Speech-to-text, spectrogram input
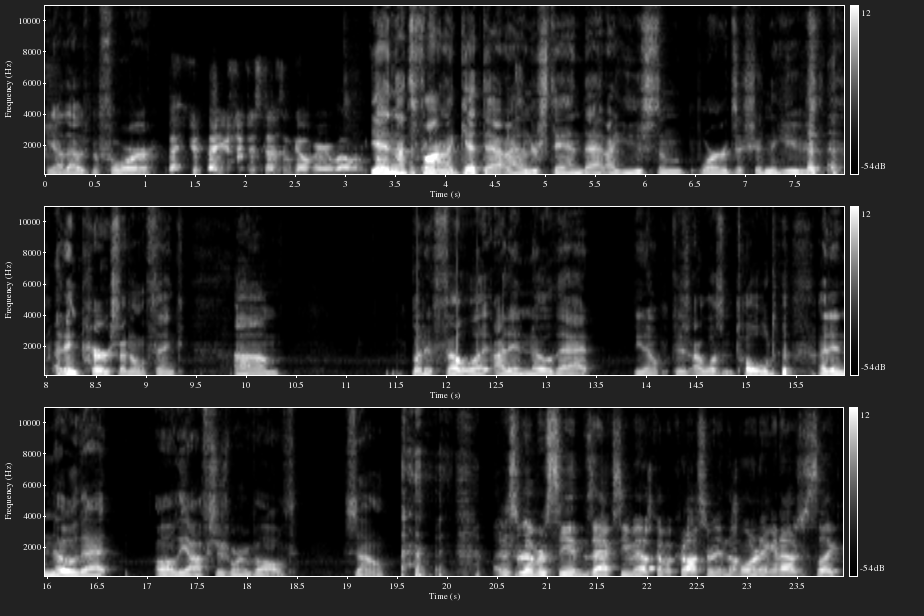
you know, that was before. that, that usually just doesn't go very well. When you Yeah, and that's fine. I get that. I understand that. I used some words I shouldn't have used. I didn't curse, I don't think. Um, but it felt like I didn't know that, you know, because I wasn't told. I didn't know that all the officers were involved. So, I just remember seeing Zach's email come across in the morning, and I was just like,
